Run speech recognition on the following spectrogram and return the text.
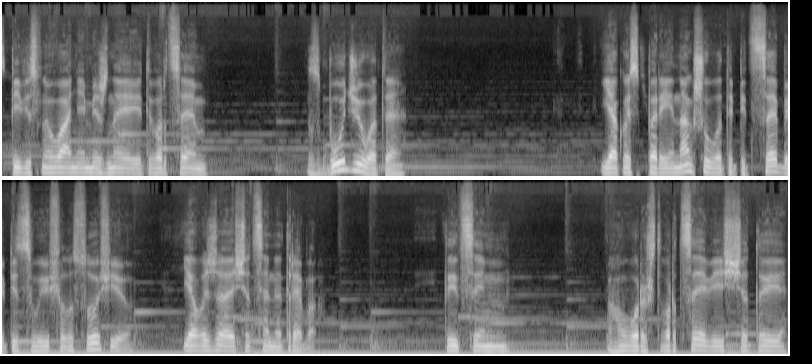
співіснування між нею і творцем збуджувати, якось переінакшувати під себе, під свою філософію, я вважаю, що це не треба. Ти цим говориш творцеві, що ти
